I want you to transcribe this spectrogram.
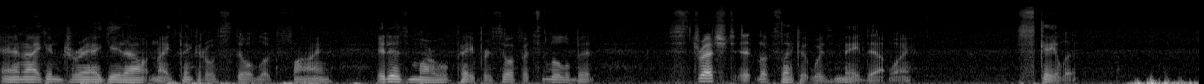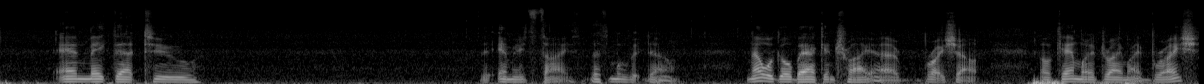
and I can drag it out and I think it'll still look fine. It is marble paper, so if it's a little bit stretched, it looks like it was made that way. Scale it. And make that to the image size. Let's move it down. Now we'll go back and try a brush out. Okay, I'm going to dry my brush.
